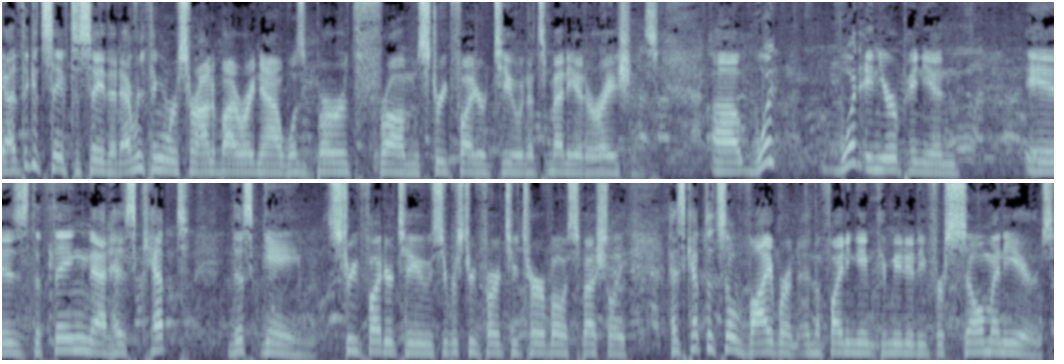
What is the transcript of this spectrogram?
Yeah, I think it's safe to say that everything we're surrounded by right now was birthed from Street Fighter II and its many iterations. Uh, what, what, in your opinion, is the thing that has kept this game, Street Fighter II, Super Street Fighter II Turbo especially, has kept it so vibrant in the fighting game community for so many years.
